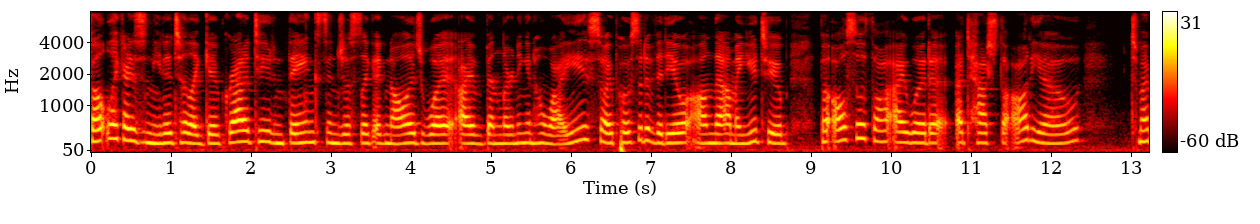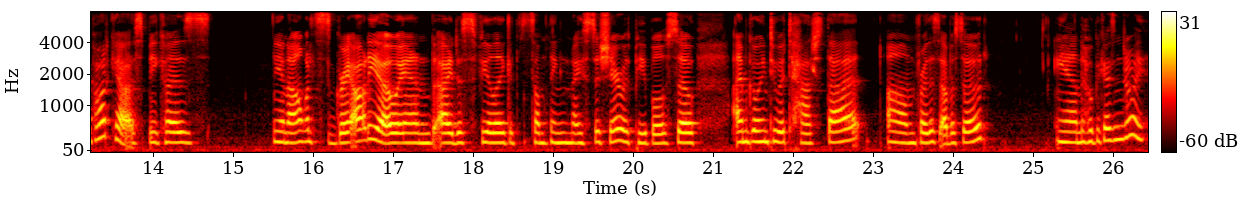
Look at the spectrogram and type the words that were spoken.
felt like I just needed to like give gratitude and thanks and just like acknowledge what I've been learning in Hawaii. So I posted a video on that on my YouTube, but also thought I would attach the audio to my podcast because you know, it's great audio and I just feel like it's something nice to share with people. So I'm going to attach that um, for this episode and I hope you guys enjoy.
